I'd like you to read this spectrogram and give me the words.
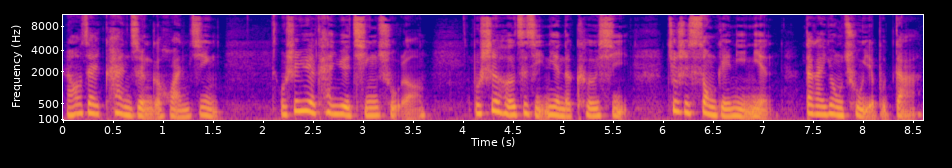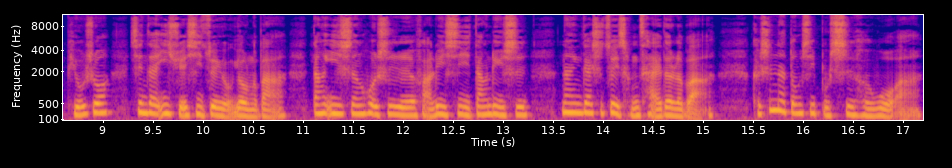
然后再看整个环境。我是越看越清楚了，不适合自己念的科系，就是送给你念。大概用处也不大，比如说现在医学系最有用了吧？当医生或是法律系当律师，那应该是最成才的了吧？可是那东西不适合我啊，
